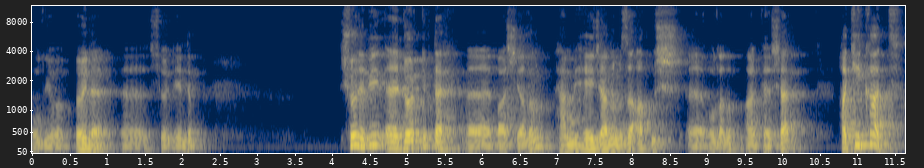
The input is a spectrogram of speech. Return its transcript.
oluyor. Öyle eee, söyleyelim. Şöyle bir e, dörtlükle e, başlayalım. Hem bir heyecanımızı atmış e, olalım arkadaşlar. Hakikat,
